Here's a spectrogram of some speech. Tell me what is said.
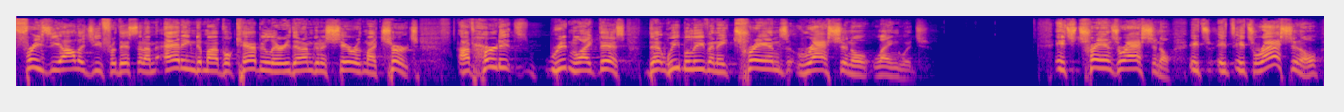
phraseology for this that I'm adding to my vocabulary that I'm going to share with my church. I've heard it written like this that we believe in a trans-rational language. It's trans-rational. It's, it's, it's rational,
